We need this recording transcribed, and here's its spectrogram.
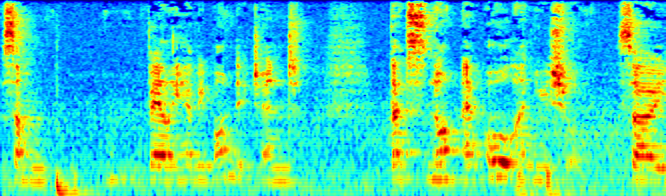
some fairly heavy bondage, and that's not at all unusual. So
